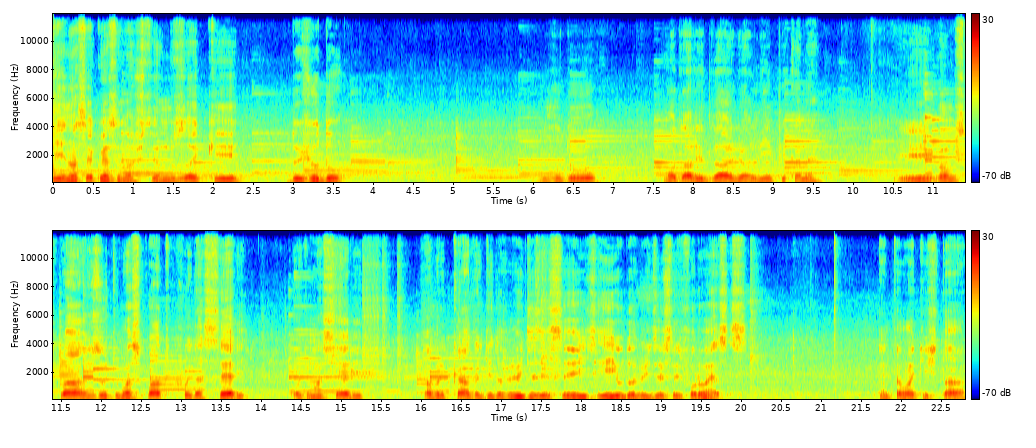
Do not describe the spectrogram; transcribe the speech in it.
E na sequência nós temos aqui do judô. Judô, modalidade olímpica, né? E vamos para as últimas quatro, que foi da série, a última série fabricada de 2016, Rio 2016 foram essas. Então aqui está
